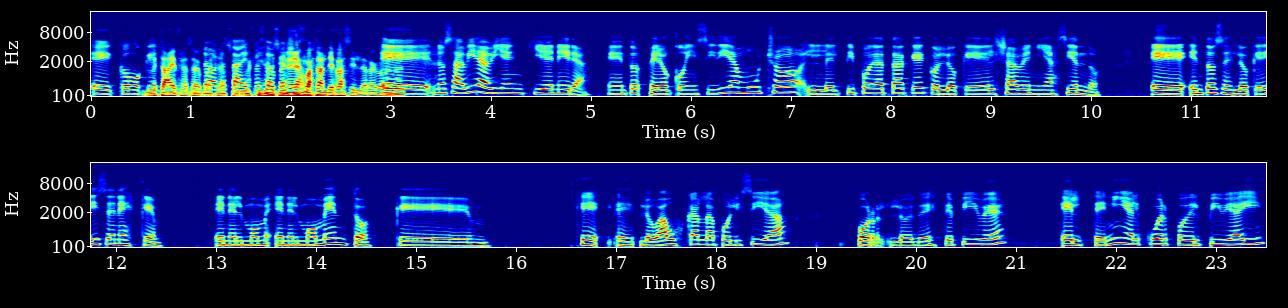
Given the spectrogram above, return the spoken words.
eh, como que no estaba disfrazado de payaso. no estaba imagino, disfrazado de si no era payaso. bastante fácil de reconocer. Eh, no sabía bien quién era, Ento- pero coincidía mucho el, el tipo de ataque con lo que él ya venía haciendo. Eh, entonces lo que dicen es que en el, en el momento que, que eh, lo va a buscar la policía por lo de este pibe, él tenía el cuerpo del pibe ahí,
